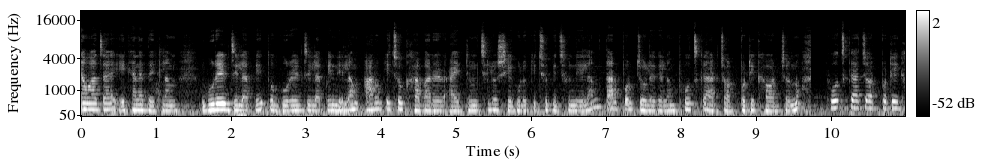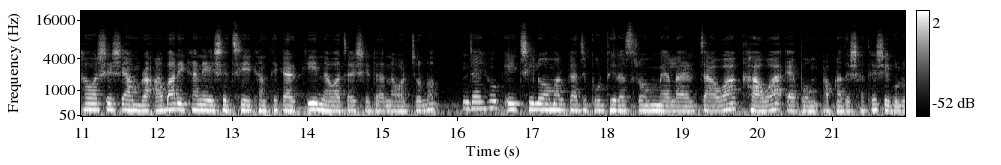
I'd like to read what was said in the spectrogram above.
নেওয়া যায়, এখানে দেখলাম গুড়ের জিলাপি। তো গুড়ের জিলাপি নিলাম। আরও কিছু খাবারের আইটেম ছিল, সেগুলো কিছু কিছু নিলাম। তারপর চলে গেলাম ফুচকা আর চটপটি খাওয়ার জন্য। ফুচকা চটপটি খাওয়া শেষে আমরা আবার এখানে এসেছি। এখান থেকে আর কি নেওয়া যায় সেটা নেওয়ার জন্য। যাই হোক, এই ছিল আমার গাজীপুর ধীরাশ্রম মেলার যাওয়া, খাওয়া এবং আপনাদের সাথে সেগুলো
